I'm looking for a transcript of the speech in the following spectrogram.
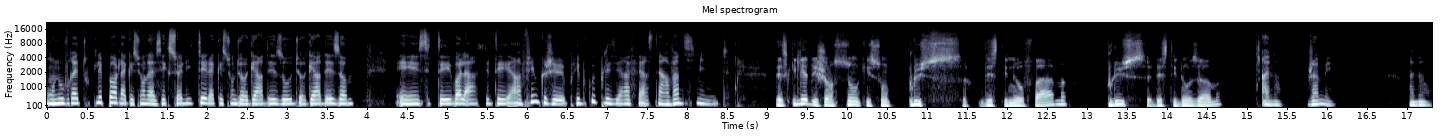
on ouvrait toutes les portes, la question de la sexualité, la question du regard des autres, du regard des hommes. Et c'était voilà, c'était un film que j'ai pris beaucoup de plaisir à faire. C'était un 26 minutes. Est-ce qu'il y a des chansons qui sont plus destinées aux femmes, plus destinées aux hommes? Ah non, jamais. Ah non.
